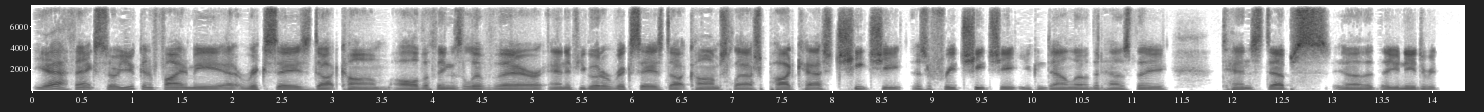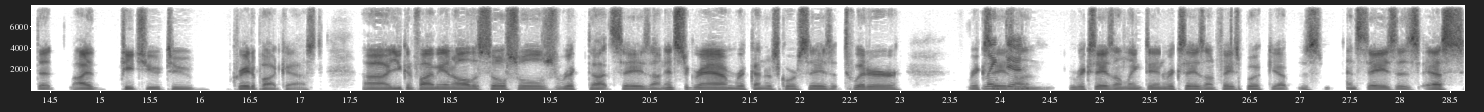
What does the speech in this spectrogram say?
yeah, thanks. So you can find me at ricksaez.com. All the things live there. And if you go to ricksaez.com slash podcast cheat sheet, there's a free cheat sheet you can download that has the 10 steps uh, that, that, you need to, re- that I teach you to create a podcast. Uh, you can find me on all the socials, rick.saez on Instagram, rick underscore saez at Twitter, Rick LinkedIn. Saez on Rick Saez on LinkedIn, Rick Saez on Facebook. Yep. This, and Saez is S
